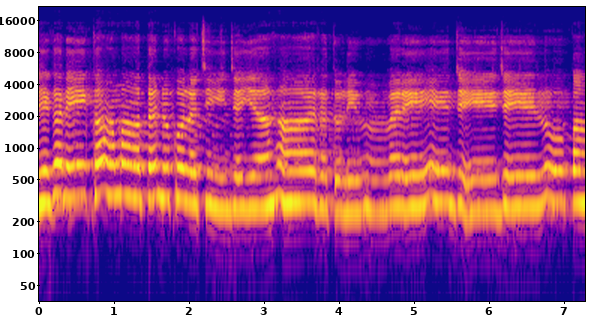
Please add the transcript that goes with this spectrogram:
జగదేక మాతను కొలచి జయహారతులివ్వరే. జయ జేలు పాడరే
